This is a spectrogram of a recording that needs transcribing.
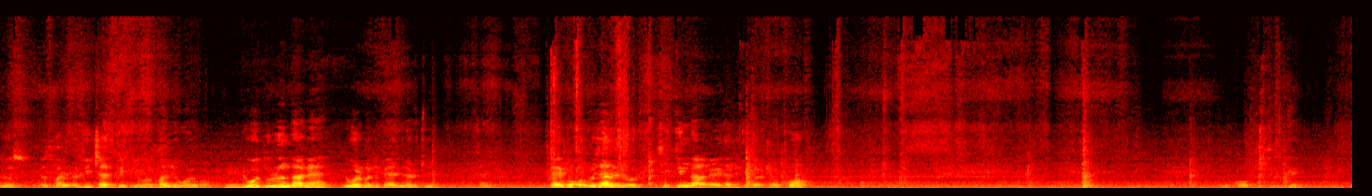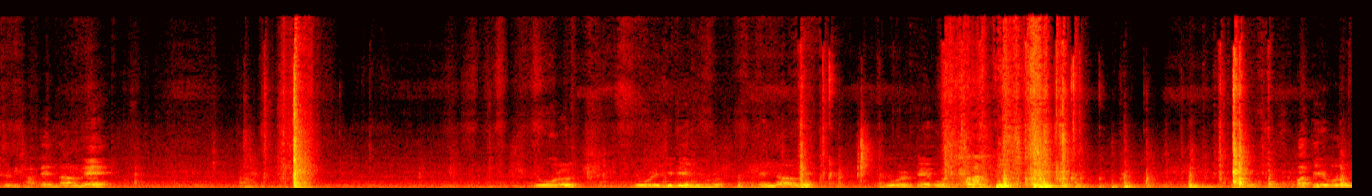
요, 요 선에서 스위치에서 스위치 요거 선 요거 요거. 음. 요거 누른 다음에 요걸 먼저 빼야 돼요 이렇게 빼고 의자를 요 제낀 다음에 여기다 이렇게 이렇게 놓고. 놓고 이렇게 이렇게 다 뺀 다음에 요거를 요거를 이렇게 돼요 요거를. 뺀 다음에 요거를 빼고. 배터리 보는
